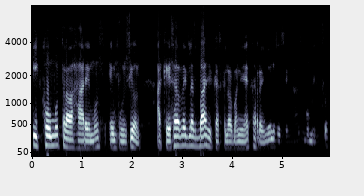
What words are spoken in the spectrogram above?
¿Y cómo trabajaremos en función a que esas reglas básicas que la urbanidad de Carreño nos enseñaba en su momento,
